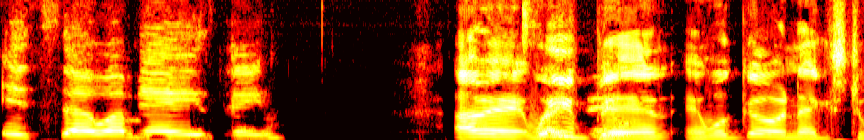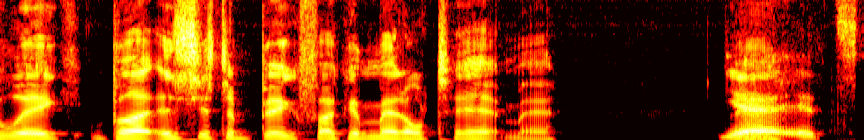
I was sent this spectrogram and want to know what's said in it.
It's so amazing. I mean, it's we've like been and we're going next week, but it's just a big fucking metal tent, man. Yeah, it's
